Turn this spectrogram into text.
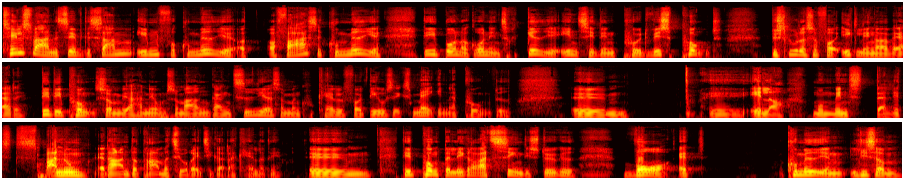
Tilsvarende ser vi det samme inden for komedie og, og farse. Komedie, det er i bund og grund en tragedie, indtil den på et vist punkt beslutter sig for ikke længere at være det. Det er det punkt, som jeg har nævnt så mange gange tidligere, som man kunne kalde for Deus Ex Machina punktet. Øhm, øh, eller moment, der er lidt spænding, er der andre dramateoretikere, der kalder det. Øhm, det er et punkt, der ligger ret sent i stykket, hvor at komedien ligesom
